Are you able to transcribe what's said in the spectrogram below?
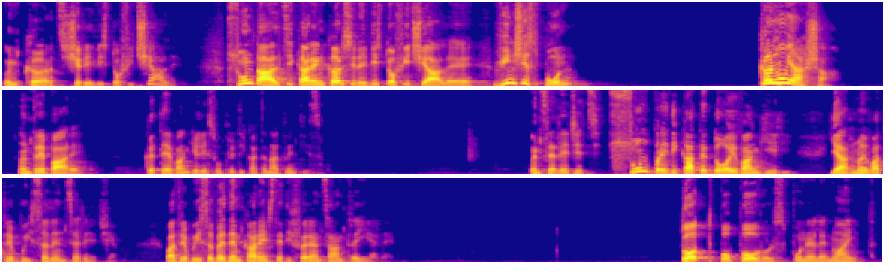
în cărți și reviste oficiale. Sunt alții care în cărți și reviste oficiale vin și spun că nu e așa. Întrebare. Câte evanghelii sunt predicate în adventism? Înțelegeți? Sunt predicate două evanghelii, iar noi va trebui să le înțelegem. Va trebui să vedem care este diferența între ele. Tot poporul, spune Ellen White,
